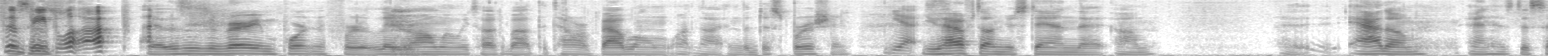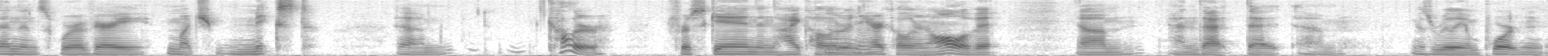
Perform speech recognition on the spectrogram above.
some This is- people up. yeah, this is a very important for later on when we talk about the Tower of Babel and whatnot and the dispersion. yes. You have to understand that um, uh, Adam and his descendants were a very much mixed um, color for skin and eye color and hair color and all of it, um, and that that um, is really important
